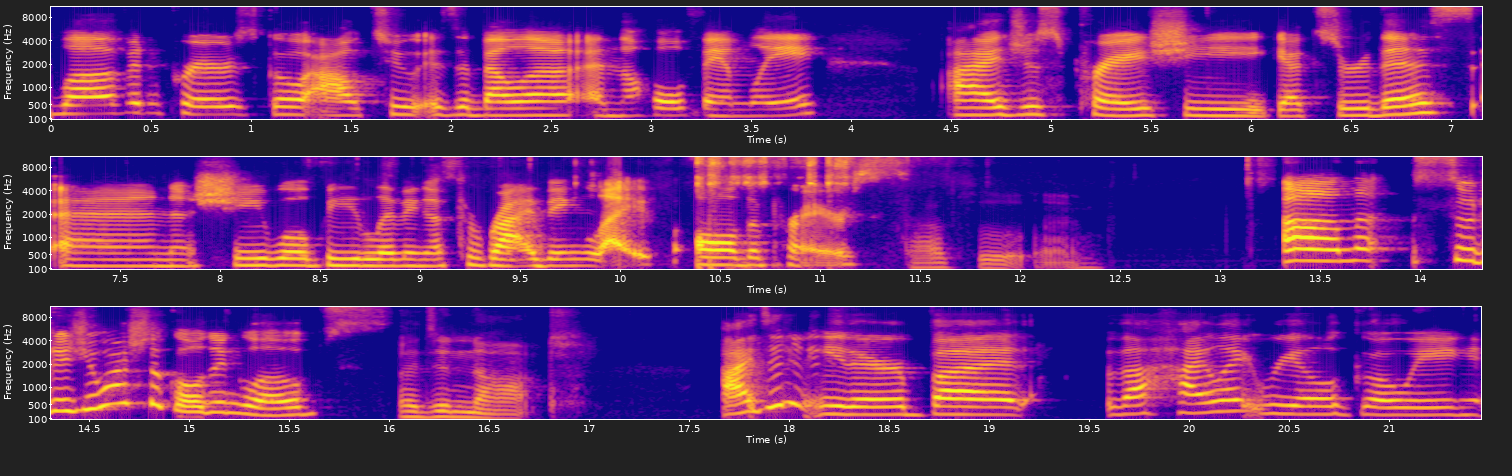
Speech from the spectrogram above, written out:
love and prayers go out to Isabella and the whole family. I just pray she gets through this and she will be living a thriving life. All the prayers. Absolutely. Um so did you watch the Golden Globes? I did not. I didn't either, but the highlight reel going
